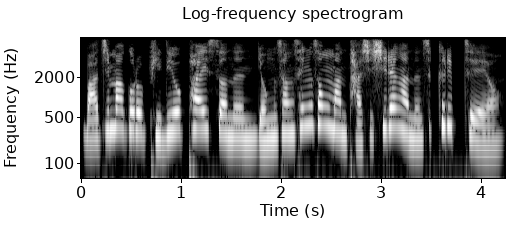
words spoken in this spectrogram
마지막으로 비디오 파이썬은 영상 생성만 다시 실행하는 스크립트예요.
